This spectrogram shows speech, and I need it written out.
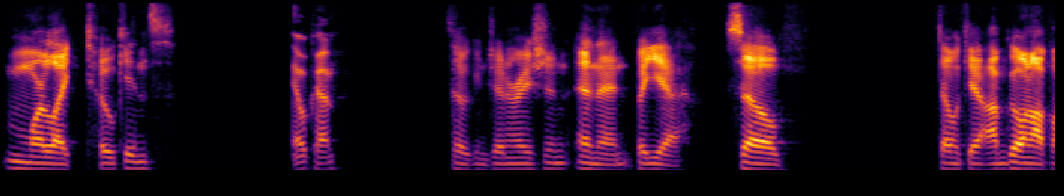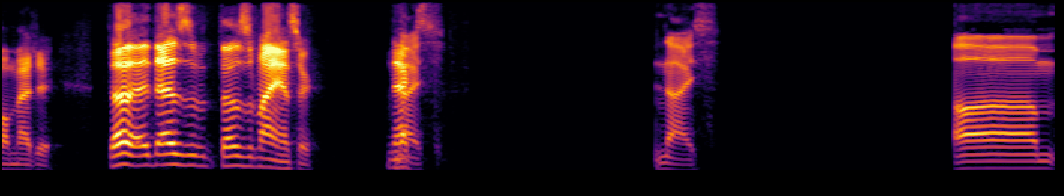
more like tokens, Okay. token generation, and then but yeah. So don't get. I'm going off on magic. That that's those are my answer. Next, Nice. Nice. Um.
